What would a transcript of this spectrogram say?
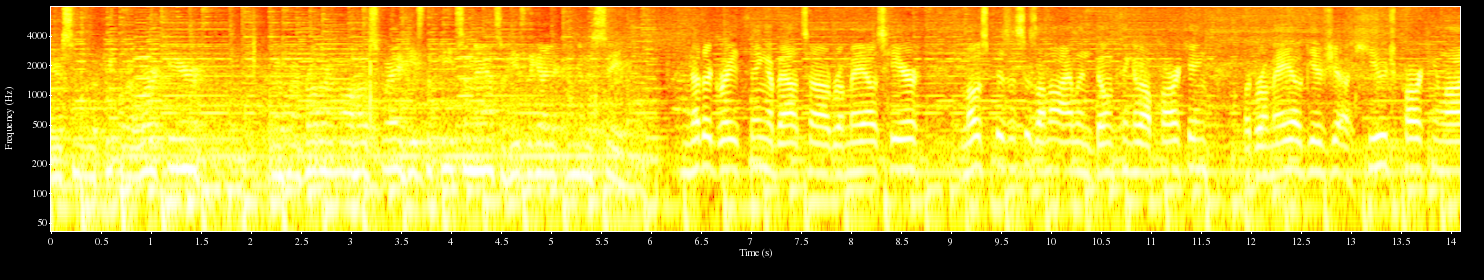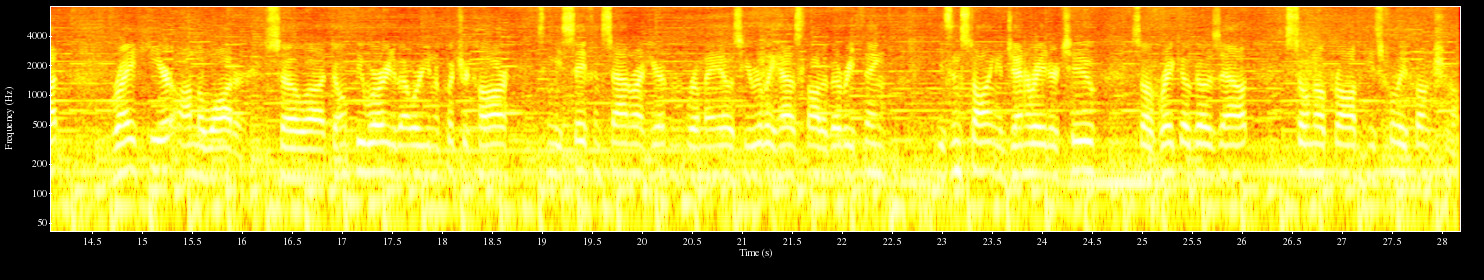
Here's some of the people that work here. There's my brother-in-law Josue. He's the pizza man, so he's the guy you're coming to see. Another great thing about uh, Romeo's here, most businesses on the island don't think about parking, but Romeo gives you a huge parking lot right here on the water. So uh, don't be worried about where you're going to put your car. It's going to be safe and sound right here at Romeo's. He really has thought of everything. He's installing a generator too, so if RECO goes out, still no problem. He's fully functional.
